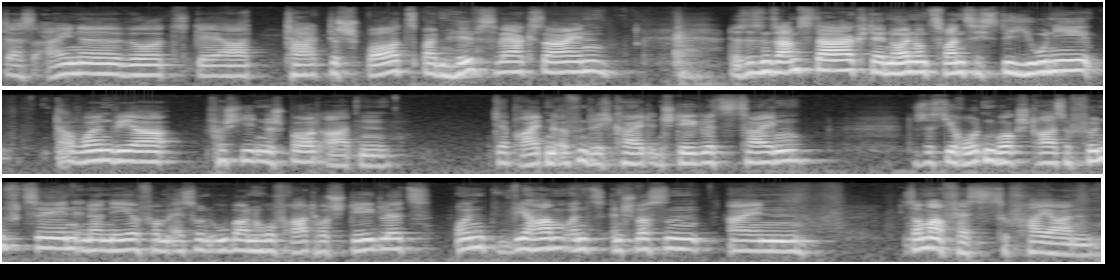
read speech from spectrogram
Das eine wird der Tag des Sports beim Hilfswerk sein. Das ist ein Samstag, der 29. Juni. Da wollen wir verschiedene Sportarten der breiten Öffentlichkeit in Steglitz zeigen. Das ist die Rotenburgstraße 15 in der Nähe vom S- und U-Bahnhof Rathaus Steglitz. Und wir haben uns entschlossen, ein Sommerfest zu feiern.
